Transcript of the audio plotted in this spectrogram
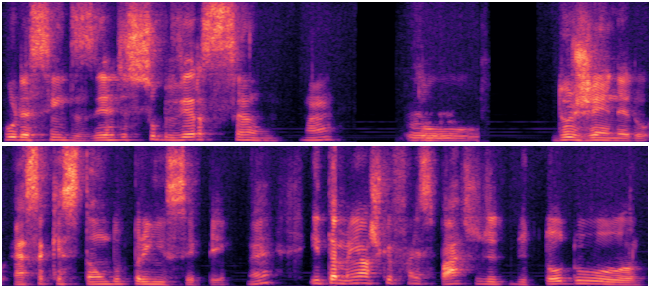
por assim dizer, de subversão né? do, uhum. do gênero, essa questão do príncipe. Né? E também acho que faz parte de, de todo.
